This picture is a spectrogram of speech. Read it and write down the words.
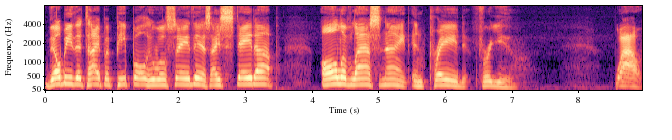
They'll be the type of people who will say this I stayed up all of last night and prayed for you. Wow.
